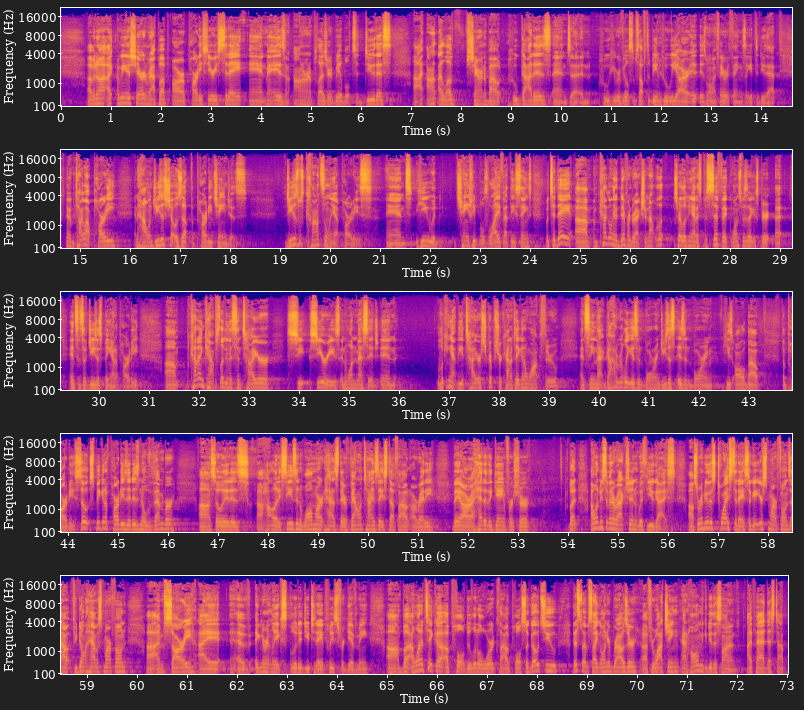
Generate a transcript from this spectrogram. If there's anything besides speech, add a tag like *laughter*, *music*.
Uh, but no, I, am going to share and wrap up our party series today, and man, it is an honor and a pleasure to be able to do this. I, I, I love sharing about who God is and uh, and who He reveals Himself to be and who we are. It is one of my favorite things. I get to do that. Man, we've been talking about party and how when Jesus shows up, the party changes. Jesus was constantly at parties and he would change people's life at these things. But today, um, I'm kind of going in a different direction, not start looking at a specific, one specific uh, instance of Jesus being at a party, um, but kind of encapsulating this entire se- series in one message in looking at the entire scripture, kind of taking a walk through and seeing that God really isn't boring. Jesus isn't boring. He's all about the parties. So, speaking of parties, it is November. Uh, so it is a holiday season. Walmart has their Valentine's Day stuff out already. They are ahead of the game for sure. But I want to do some interaction with you guys. Uh, so we're going to do this twice today. So get your smartphones out. If you don't have a smartphone, uh, I'm sorry. I have ignorantly excluded you today. Please forgive me. Uh, but I want to take a, a, poll, do a little word cloud poll. So go to this website, go on your browser. Uh, if you're watching at home, you can do this on an iPad, desktop,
